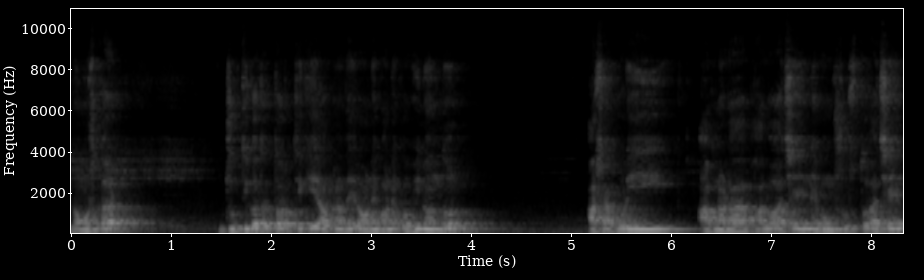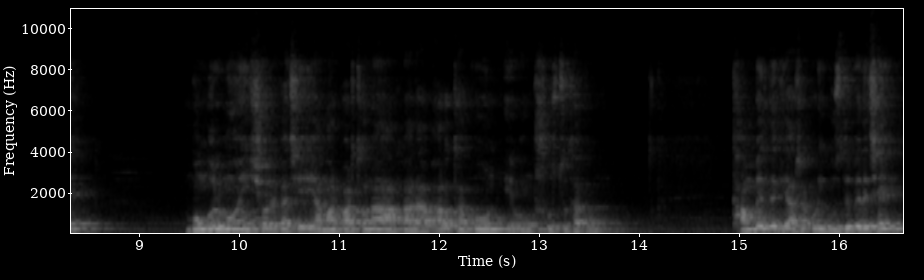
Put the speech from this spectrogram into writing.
নমস্কার। যুক্তিকতার তরফ থেকে আপনাদের অনেক অনেক অভিনন্দন। আশা করি আপনারা ভালো আছেন এবং সুস্থ আছেন। মঙ্গলময় ঈশ্বরের কাছে আমার প্রার্থনা, আপনারা ভালো থাকুন এবং সুস্থ থাকুন। থাম্বেল দেখে আশা করি বুঝতে পেরেছেন।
